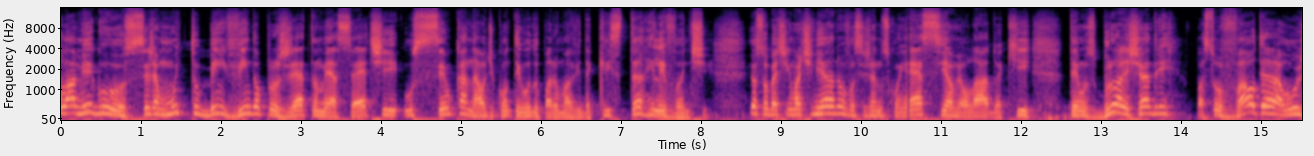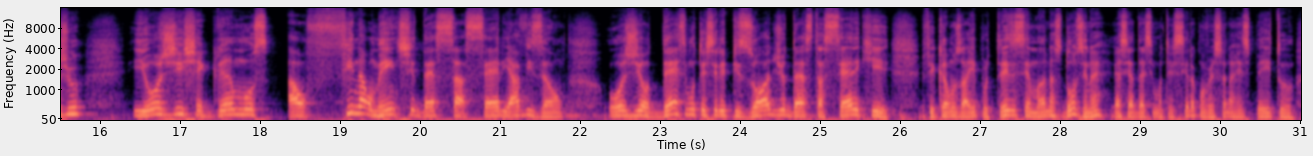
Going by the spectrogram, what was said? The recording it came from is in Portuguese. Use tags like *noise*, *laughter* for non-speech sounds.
Olá, amigos! Seja muito bem-vindo ao Projeto 67, o seu canal de conteúdo para uma vida cristã relevante. Eu sou Betinho Martiniano, você já nos conhece. Ao meu lado aqui temos Bruno Alexandre, pastor Walter Araújo, e hoje chegamos ao finalmente dessa série A Visão Hoje é o 13 terceiro episódio desta série que ficamos aí por 13 semanas, 12, né? Essa é a 13 terceira, conversando a respeito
